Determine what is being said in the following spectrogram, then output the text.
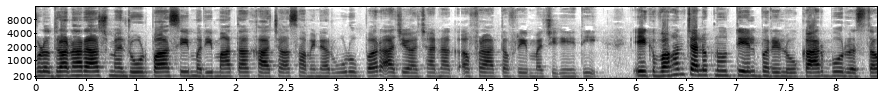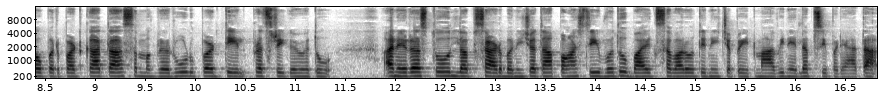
વડોદરાના રાજમહેલ રોડ પાસે મરીમાતા ખાચા સામેના રોડ ઉપર આજે અચાનક અફરાતફરી મચી ગઈ હતી. એક વાહન ચાલકનો તેલ ભરેલો કારબોર રસ્તા ઉપર પટકાતા સમગ્ર રોડ ઉપર તેલ પ્રસરી ગયું હતું અને રસ્તો લપસાડ બની જતા પાંચથી વધુ બાઇક સવારો તેની ચપેટમાં આવીને લપસી પડ્યા હતા.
